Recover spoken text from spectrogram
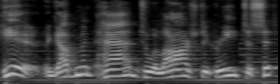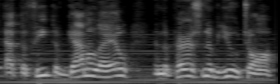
Here, the government had, to a large degree, to sit at the feet of Gamaliel in the person of Utah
